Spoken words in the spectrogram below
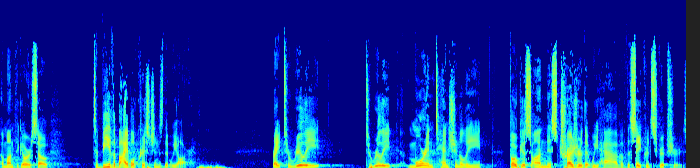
a month ago or so, to be the Bible Christians that we are. Right? To really to really more intentionally focus on this treasure that we have of the sacred scriptures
